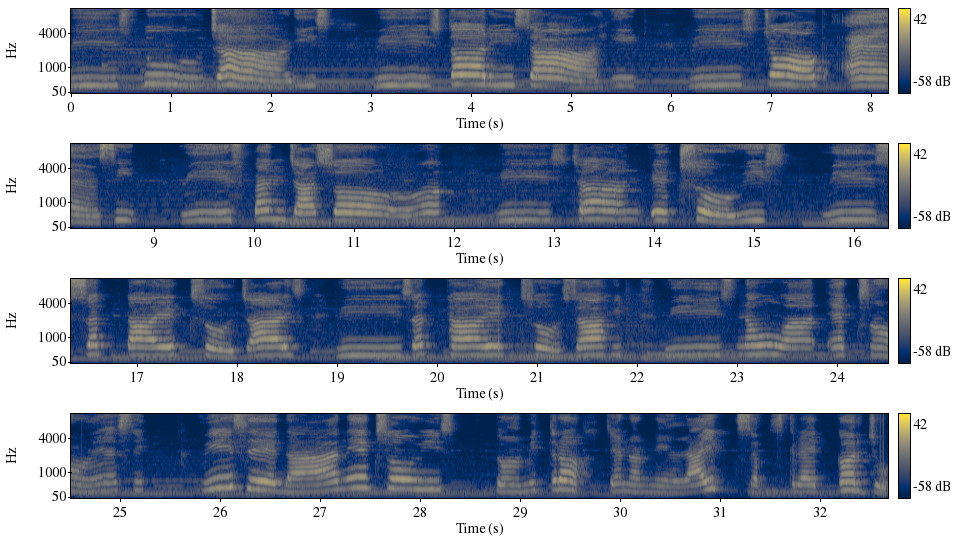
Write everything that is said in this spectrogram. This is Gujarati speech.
विष्णु चारिस विस्तारी साहित विष चौक ऐसी विष पंचास विष छन एक सौ विष विष सत्ता एक सौ चालीस विष अट्ठा एक सौ साहित विष नौवा एक सौ ऐसी विषे दान एक सौ विष તો મિત્ર ચેનલને લાઈક સબસ્ક્રાઈબ કરજો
